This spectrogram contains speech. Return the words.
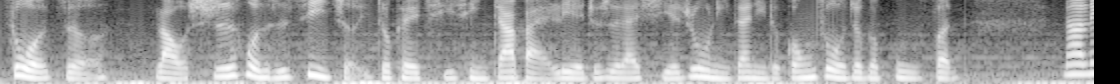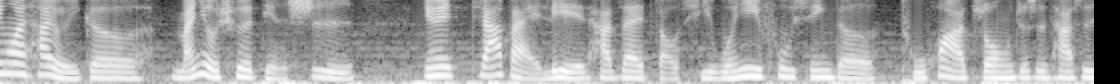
作者。老师或者是记者就可以祈请加百列，就是来协助你在你的工作这个部分。那另外，它有一个蛮有趣的点是，因为加百列他在早期文艺复兴的图画中，就是他是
